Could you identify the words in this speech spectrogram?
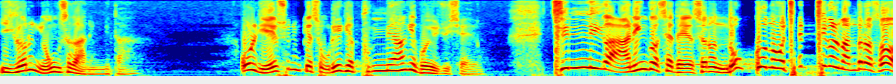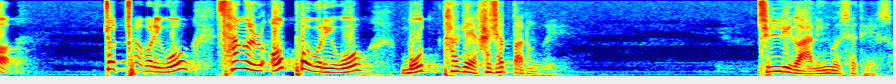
이거는 용서가 아닙니다. 오늘 예수님께서 우리에게 분명하게 보여주셔요. 진리가 아닌 것에 대해서는 노건으로 채찍을 만들어서 쫓아버리고 상을 엎어버리고 못하게 하셨다는 거예요. 진리가 아닌 것에 대해서.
